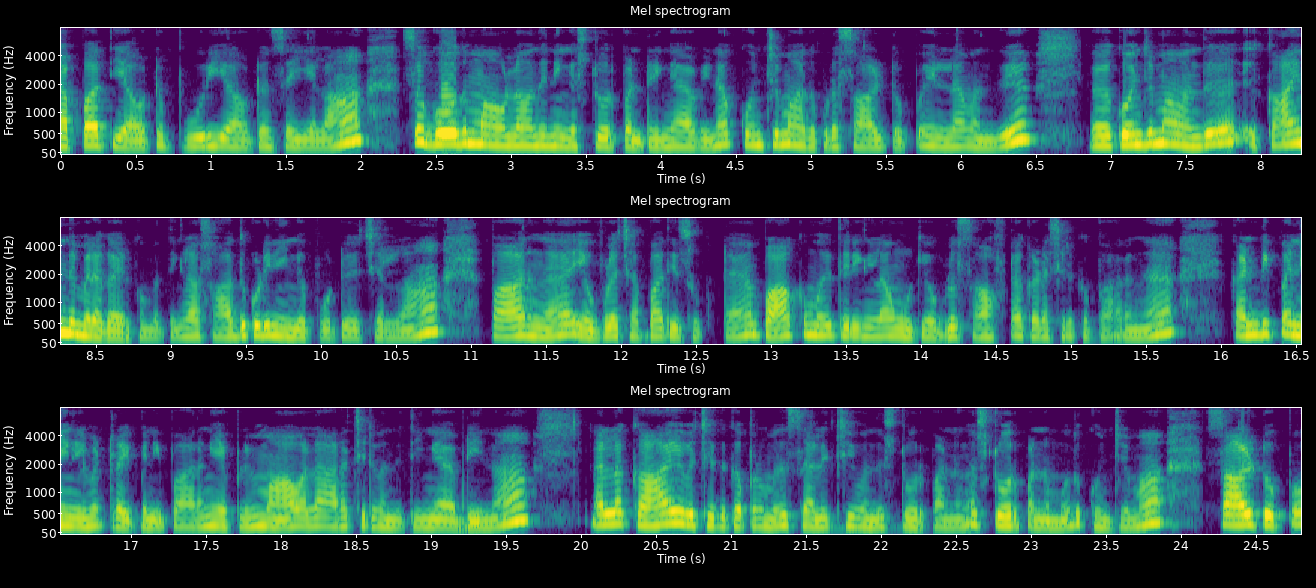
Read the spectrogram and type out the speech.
சப்பாத்தி ஆகட்டும் பூரி ஆகட்டும் செய்யலாம். ஸோ கோதுமை மாவுலாம் வந்து நீங்கள் ஸ்டோர் பண்ணுறீங்க அப்படின்னா கொஞ்சமாக அது கூட சால்ட் உப்பு இல்லை வந்து கொஞ்சமாக வந்து காய்ந்த மிளகாய் இருக்கும் பார்த்தீங்களா ஸோ அது கூட நீங்கள் போட்டு வச்சிடலாம் பாருங்கள் எவ்வளோ சப்பாத்தி சுப்பிட்டேன் பார்க்கும்போது தெரியுங்களா? உங்களுக்கு எவ்வளோ சாஃப்டாக கிடச்சிருக்கு பாருங்கள் கண்டிப்பாக நீங்களுமே ட்ரை பண்ணி பாருங்கள் எப்பவுமே மாவெல்லாம் அரைச்சிட்டு வந்துட்டீங்க அப்படின்னா நல்லா காய வச்சதுக்கப்புறம் வந்து சளிச்சு வந்து ஸ்டோர் பண்ணுங்கள் ஸ்டோர் பண்ணும்போது கொஞ்சமாக சால்ட் உப்போ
